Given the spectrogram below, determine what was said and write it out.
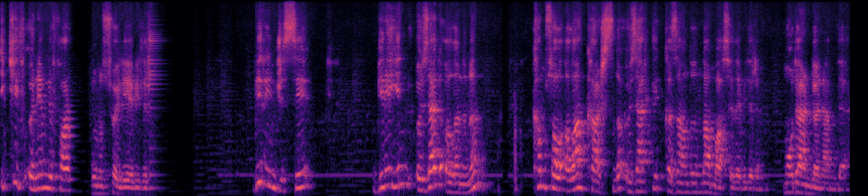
iki önemli fark olduğunu söyleyebilirim. Birincisi bireyin özel alanının kamusal alan karşısında özellik kazandığından bahsedebilirim modern dönemde.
